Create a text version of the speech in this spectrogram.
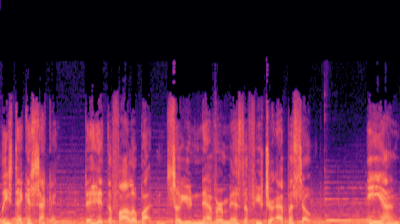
please take a second to hit the follow button so you never miss a future episode. And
